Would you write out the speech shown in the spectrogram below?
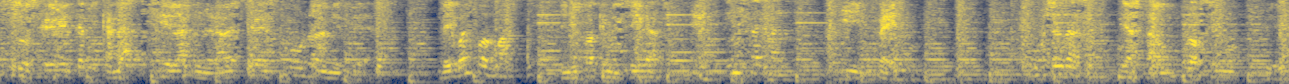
suscribirte a mi canal si es la primera vez que ves uno de mis videos. De igual forma, te invito a que me sigas en Instagram y Facebook. Muchas gracias y hasta un próximo video.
